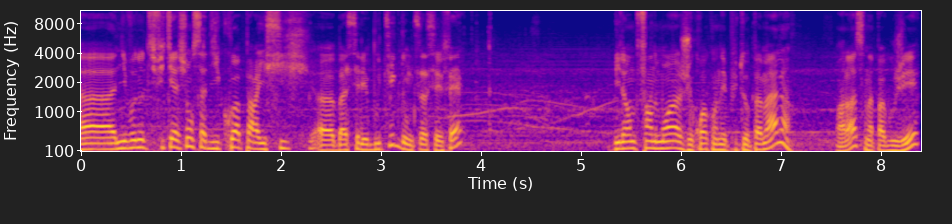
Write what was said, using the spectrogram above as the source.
Euh, niveau notification, ça dit quoi par ici Euh, Bah, c'est les boutiques, donc ça c'est fait. Bilan de fin de mois, je crois qu'on est plutôt pas mal. Voilà, ça n'a pas bougé.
